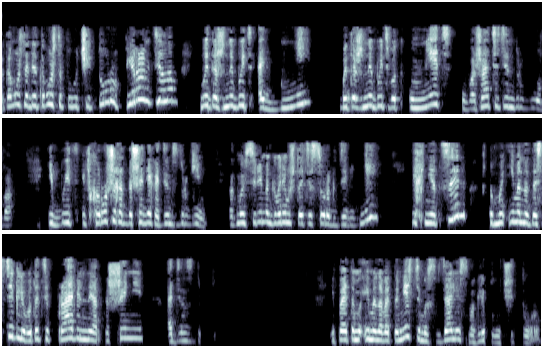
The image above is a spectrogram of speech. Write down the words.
Потому что для того, чтобы получить Тору, первым делом мы должны быть одни, мы должны быть вот уметь уважать один другого и быть и в хороших отношениях один с другим. Как мы все время говорим, что эти 49 дней, их не цель, чтобы мы именно достигли вот эти правильные отношения один с другим. И поэтому именно в этом месте мы взяли и смогли получить Тору.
